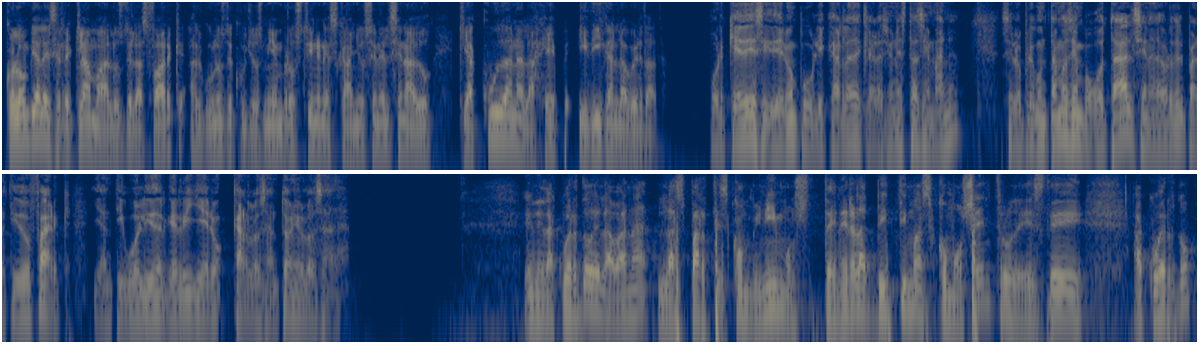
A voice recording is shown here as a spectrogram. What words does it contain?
Colombia les reclama a los de las FARC, algunos de cuyos miembros tienen escaños en el Senado, que acudan a la JEP y digan la verdad. ¿Por qué decidieron publicar la declaración esta semana? Se lo preguntamos en Bogotá al senador del partido FARC y antiguo líder guerrillero Carlos Antonio Lozada. En el acuerdo de La Habana, las partes convinimos tener a las víctimas como centro de este acuerdo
